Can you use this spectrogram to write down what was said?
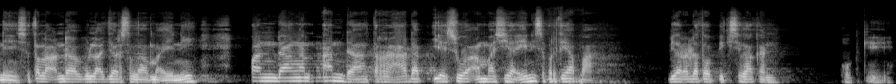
nih setelah anda belajar selama ini, pandangan anda terhadap Yesua Amasia ini seperti apa? Biar ada topik silakan. Oke.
